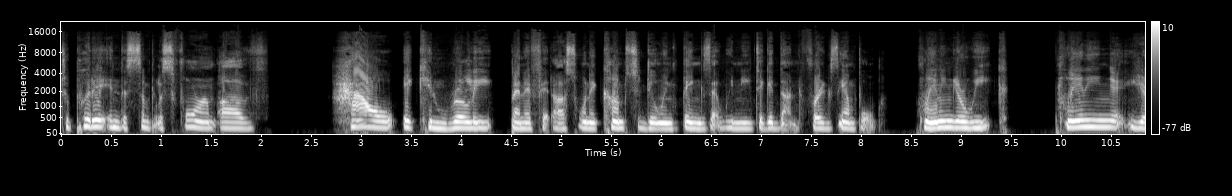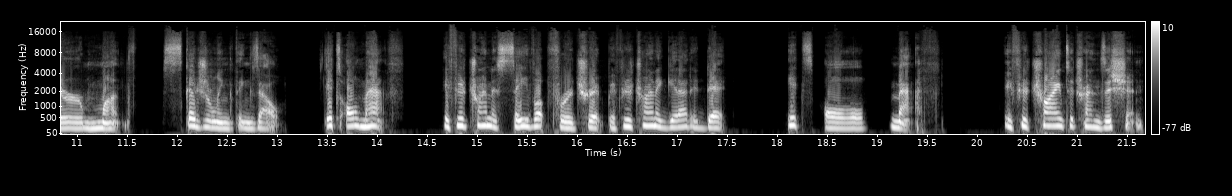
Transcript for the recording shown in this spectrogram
to put it in the simplest form of how it can really benefit us when it comes to doing things that we need to get done. For example, planning your week, planning your month, scheduling things out. It's all math. If you're trying to save up for a trip, if you're trying to get out of debt, it's all math. If you're trying to transition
